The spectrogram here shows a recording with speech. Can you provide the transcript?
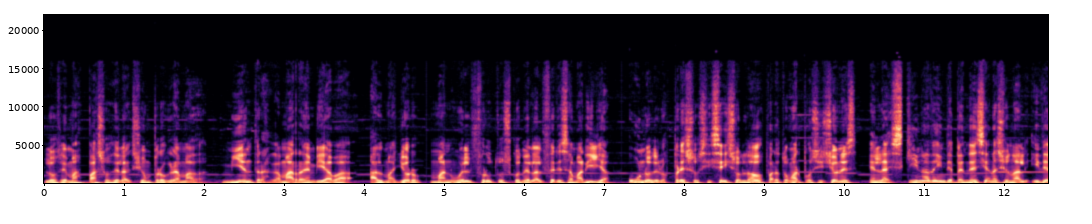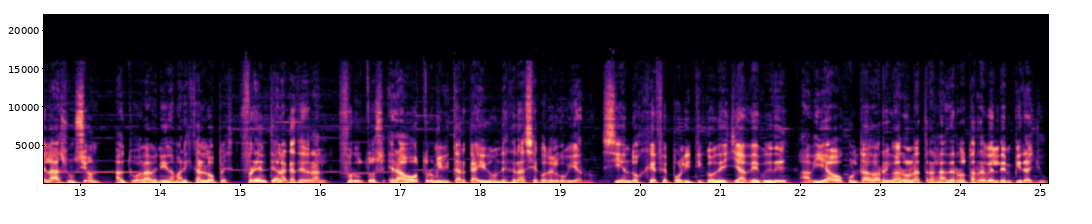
los demás pasos de la acción programada. Mientras Gamarra enviaba al mayor Manuel Frutos con el alférez amarilla, uno de los presos y seis soldados para tomar posiciones en la esquina de Independencia Nacional y de la Asunción, actual Avenida Mariscal López, frente a la catedral. Frutos era otro militar caído en desgracia con el gobierno. Siendo jefe político de Yavebrú, había ocultado a Rivarola tras la derrota rebelde en Pirayú.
